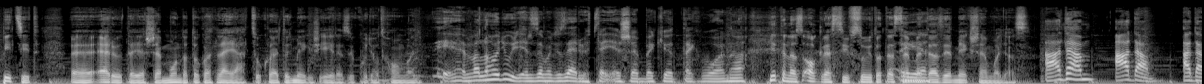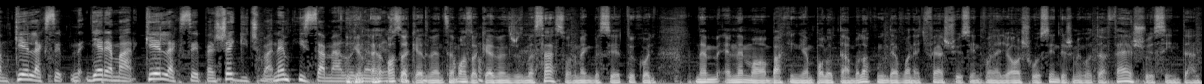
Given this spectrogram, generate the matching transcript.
picit erőteljesebb mondatokat lejátszuk rajta, hogy mégis érezzük, hogy otthon vagy. Én valahogy úgy érzem, hogy az erőteljesebbek jöttek volna. Hirtelen az agresszív szó jutott eszembe, Igen. de azért mégsem vagy az. Ádám, Ádám, Ádám, kérlek szépen, gyere már, kérlek szépen, segíts már, nem hiszem el, Igen, hogy nem az a kedvencem, az a kedvencem, mert százszor megbeszéltük, hogy nem, nem a Buckingham palotában lakunk, de van egy felső szint, van egy alsó szint, és amikor te a felső szinten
